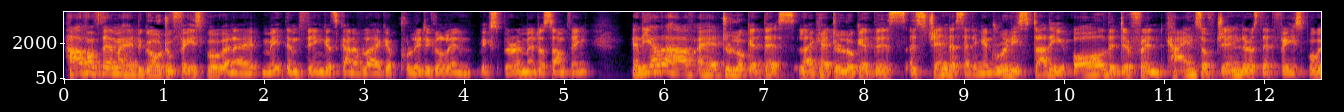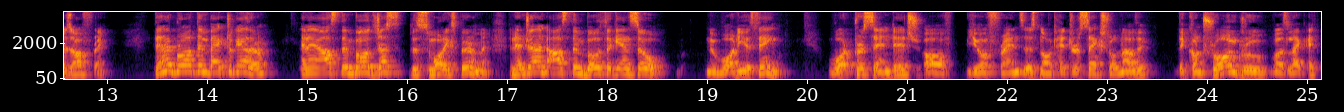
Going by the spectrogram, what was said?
Half of them I had to go to Facebook and I made them think it's kind of like a political experiment or something. And the other half, I had to look at this, like had to look at this, this gender setting and really study all the different kinds of genders that Facebook is offering. Then I brought them back together and I asked them both just the small experiment. And then I asked them both again, so what do you think? What percentage of your friends is not heterosexual? Now, the the control group was like, I,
